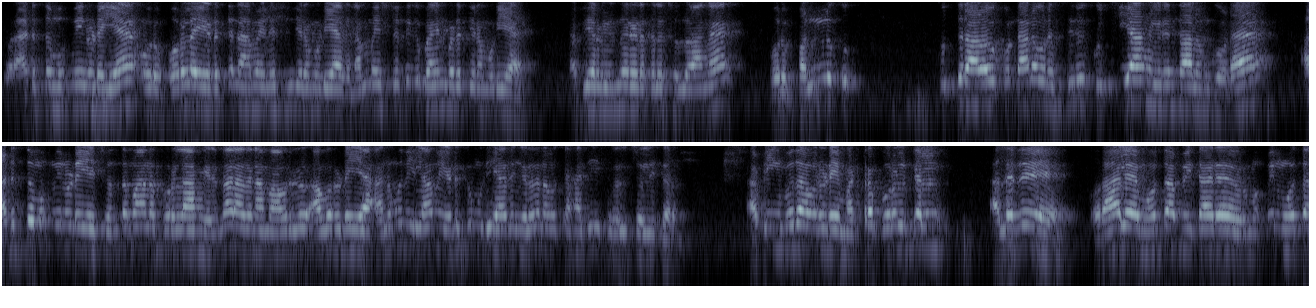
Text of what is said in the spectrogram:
ஒரு அடுத்த முக்மீனுடைய ஒரு பொருளை எடுத்து நாம என்ன செஞ்சிட முடியாது? நம்ம இஷ்டத்துக்கு பயன்படுத்திட முடியாது. நபியர்கள் இன்னொரு இடத்துல சொல்லுவாங்க ஒரு பல்லு குத் குத்துற அளவுக்கு உண்டான ஒரு சிறு குச்சியாக இருந்தாலும் கூட அடுத்த முக்மீனுடைய சொந்தமான பொருளாக இருந்தால் அதை நம்ம அவரு அவருடைய அனுமதி இல்லாம எடுக்க முடியாதுங்கிறத நமக்கு ஹதீஸ்கள் சொல்லித்தரும். அப்படிங்கும்போது அவருடைய மற்ற பொருட்கள் அல்லது ஒரு ஆளு மோத்தா போயிட்டாரு ஒரு முக்மீன் மோத்தா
